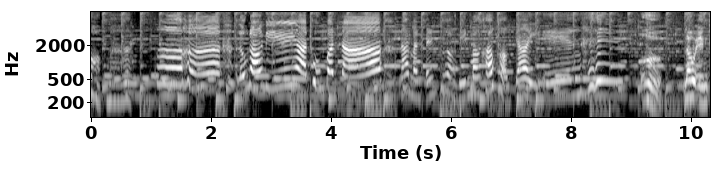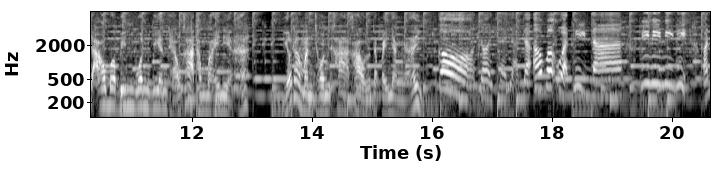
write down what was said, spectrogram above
ออกมาลุง น้องดีอย่าทุบมันนะนั่นมันเป็นเครื่องบินบังคับของใจเอง เออแล้วเองจะเอามาบินวนเวียนแถวข้าทำไมเนี่ยฮะ เดี๋ยวถ้ามันชนข้าเข้าแล้วจะเป็นยังไง ก็จอยแค่อยากจะเอามาอวดนี่นานี่นี่นี่นี่มัน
